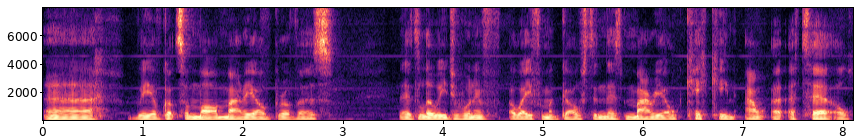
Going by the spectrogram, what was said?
Uh, we have got some more Mario Brothers. There's Luigi running away from a ghost. And there's Mario kicking out at a turtle.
